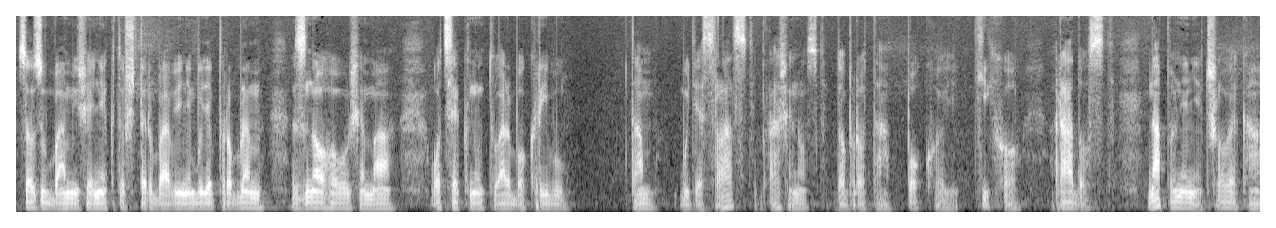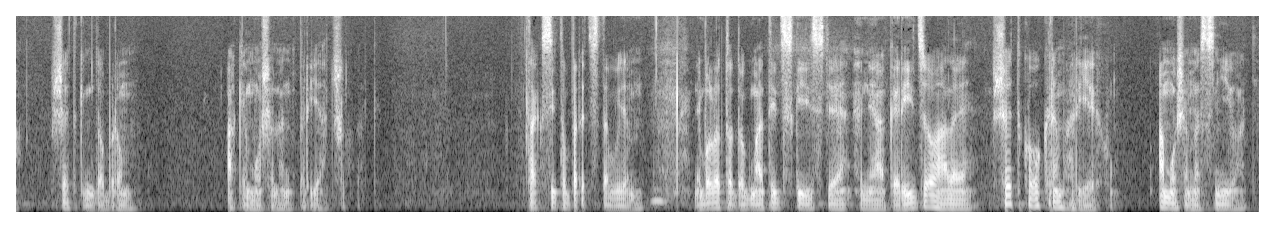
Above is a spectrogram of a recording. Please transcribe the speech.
so zubami, že niekto štrbavý, nebude problém s nohou, že má oceknutú alebo krivu. Tam bude slasť, blaženosť, dobrota, pokoj, ticho, radosť, naplnenie človeka všetkým dobrom, aké môže len prijať človek. tak si to predstavujem. Nebolo to dogmaticky isté nejaké rídzo, ale všetko okrem hriechu. A môžeme snívať.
